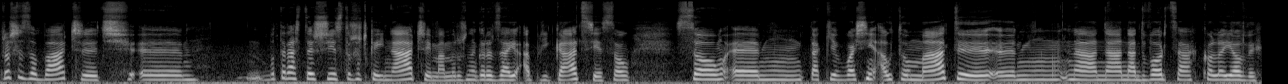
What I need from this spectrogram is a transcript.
Proszę zobaczyć, yy, bo teraz też jest troszeczkę inaczej. Mamy różnego rodzaju aplikacje, są, są em, takie właśnie automaty em, na, na, na dworcach kolejowych.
